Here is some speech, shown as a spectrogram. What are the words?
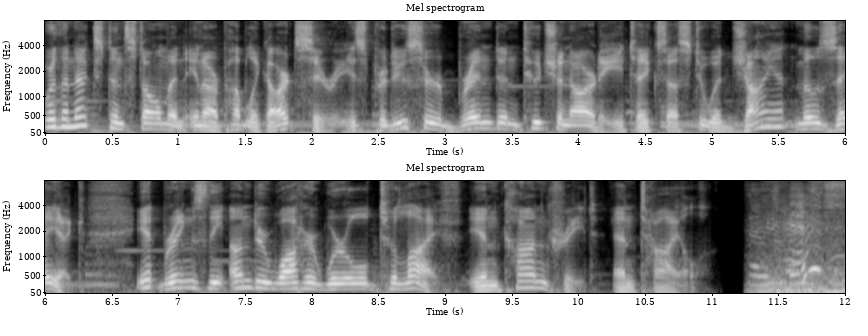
For the next installment in our public art series, producer Brendan Tuccinardi takes us to a giant mosaic. It brings the underwater world to life in concrete and tile. Some fish?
